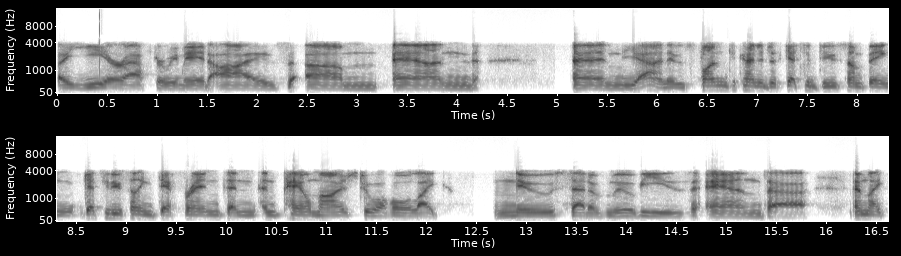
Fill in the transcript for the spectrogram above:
a year after we made Eyes, um, and and yeah, and it was fun to kind of just get to do something, get to do something different, and and pay homage to a whole like new set of movies and uh and like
